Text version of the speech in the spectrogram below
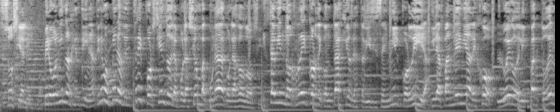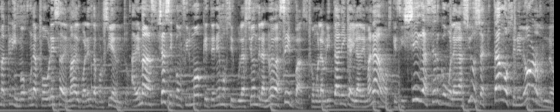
socialismo socialismo. Pero volviendo a Argentina, tenemos menos del 3% de la población vacunada con las dos dosis. Está habiendo récord de contagios de hasta 16.000 por día y la pandemia dejó, luego del impacto del macrismo, una pobreza de más del 40%. Además, ya se confirmó que tenemos circulación de las nuevas cepas, como la británica y la de Manaus, que si llega a ser como la gaseosa, estamos en el horno.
